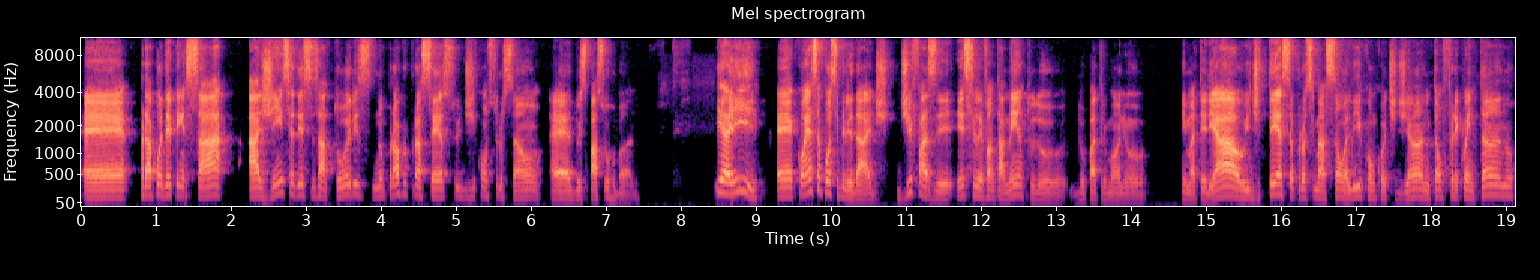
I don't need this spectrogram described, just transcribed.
é, para poder pensar a agência desses atores no próprio processo de construção é, do espaço urbano. E aí, é, com essa possibilidade de fazer esse levantamento do, do patrimônio imaterial e de ter essa aproximação ali com o cotidiano, então frequentando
